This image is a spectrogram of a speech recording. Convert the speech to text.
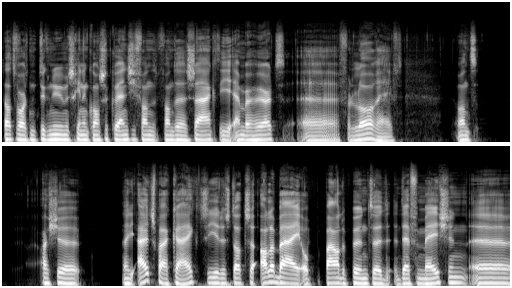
dat wordt natuurlijk nu misschien een consequentie van, van de zaak die Amber Heard eh, verloren heeft. Want als je naar die uitspraak kijkt, zie je dus dat ze allebei op bepaalde punten de- defamation eh,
